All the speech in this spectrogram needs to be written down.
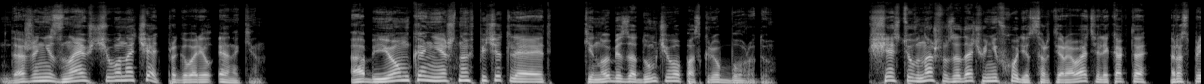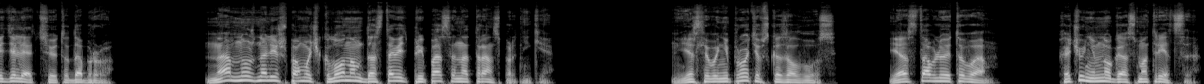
«Даже не знаю, с чего начать», — проговорил Энакин. «Объем, конечно, впечатляет», — Кеноби задумчиво поскреб бороду. «К счастью, в нашу задачу не входит сортировать или как-то распределять все это добро. Нам нужно лишь помочь клонам доставить припасы на транспортнике. «Если вы не против, — сказал ВОЗ, — я оставлю это вам. Хочу немного осмотреться.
